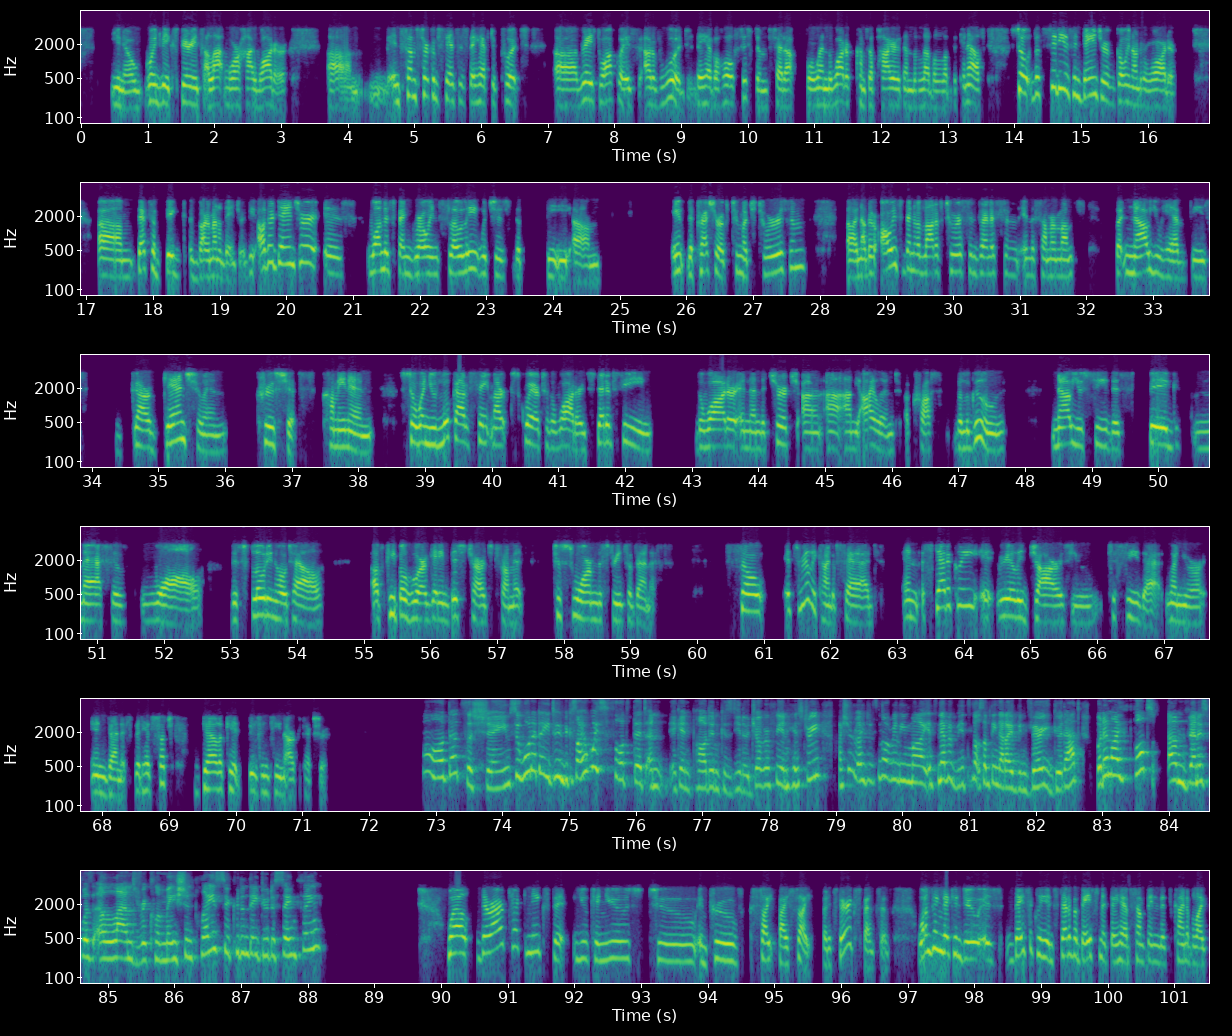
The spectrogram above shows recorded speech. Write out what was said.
you know, going to be experience a lot more high water. Um, in some circumstances, they have to put uh, raised walkways out of wood. They have a whole system set up for when the water comes up higher than the level of the canals. So the city is in danger of going underwater. Um, that's a big environmental danger. The other danger is one that's been growing slowly, which is the the um, the pressure of too much tourism. Uh, now, there have always been a lot of tourists in Venice in, in the summer months, but now you have these gargantuan cruise ships coming in. So when you look out of St. Mark's Square to the water, instead of seeing the water and then the church on uh, on the island across the lagoon, now you see this big, massive wall, this floating hotel of people who are getting discharged from it to swarm the streets of Venice. So it's really kind of sad. And aesthetically, it really jars you to see that when you're in Venice, that has such delicate Byzantine architecture. Oh, that's a shame. So what are they doing? Because I always thought that, and again, pardon, because you know, geography and history, I should write. It's not really my. It's never. It's not something that I've been very good at. But then I thought um, Venice was a land reclamation place. So couldn't they do the same thing? Well, there are techniques that you can use to improve site by site, but it's very expensive. One thing they can do is basically instead of a basement, they have something that's kind of like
